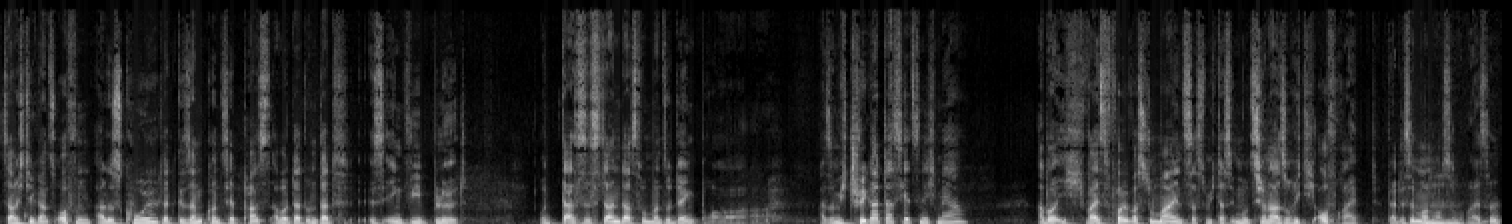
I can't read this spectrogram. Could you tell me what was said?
Sag ich dir ganz offen, alles cool, das Gesamtkonzept passt, aber das und das ist irgendwie blöd. Und das ist dann das, wo man so denkt, boah, also mich triggert das jetzt nicht mehr, aber ich weiß voll, was du meinst, dass mich das emotional so richtig aufreibt. Das ist immer noch so, weißt du?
